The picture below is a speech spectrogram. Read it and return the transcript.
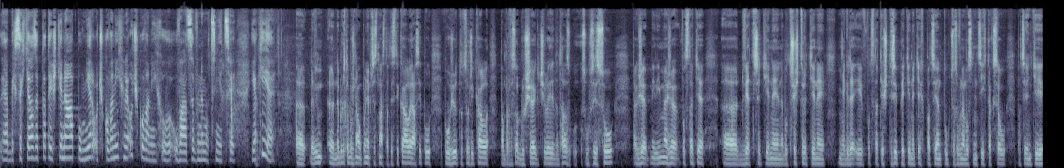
já bych se chtěla zeptat ještě na poměr očkovaných, neočkovaných u, u vás v nemocnici. Jaký je? Eh, nevím, eh, nebude to možná úplně přesná statistika, ale já si použiju to, co říkal pan profesor Dušek, čili data z USISu. Takže my víme, že v podstatě eh, dvě třetiny nebo tři čtvrtiny, někde i v podstatě čtyři pětiny těch pacientů, co jsou v nemocnicích, tak jsou pacienti,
